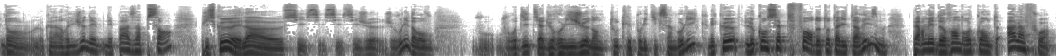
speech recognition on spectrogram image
dont le canal religieux n'est pas absent, puisque, et là, euh, si, si, si, si je, je vous lis, d'abord vous, vous, vous redites qu'il y a du religieux dans toutes les politiques symboliques, mais que le concept fort de totalitarisme permet de rendre compte à la fois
